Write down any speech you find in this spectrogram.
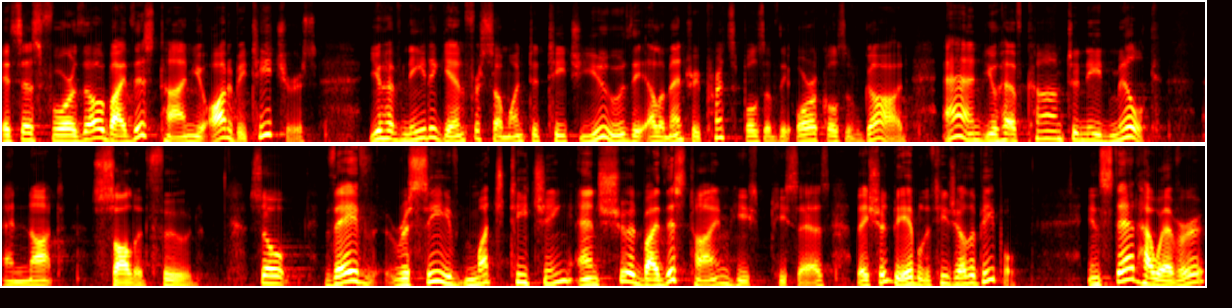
It says, for though by this time you ought to be teachers, you have need again for someone to teach you the elementary principles of the oracles of God, and you have come to need milk and not solid food. So they've received much teaching and should by this time, he, he says, they should be able to teach other people. Instead, however,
